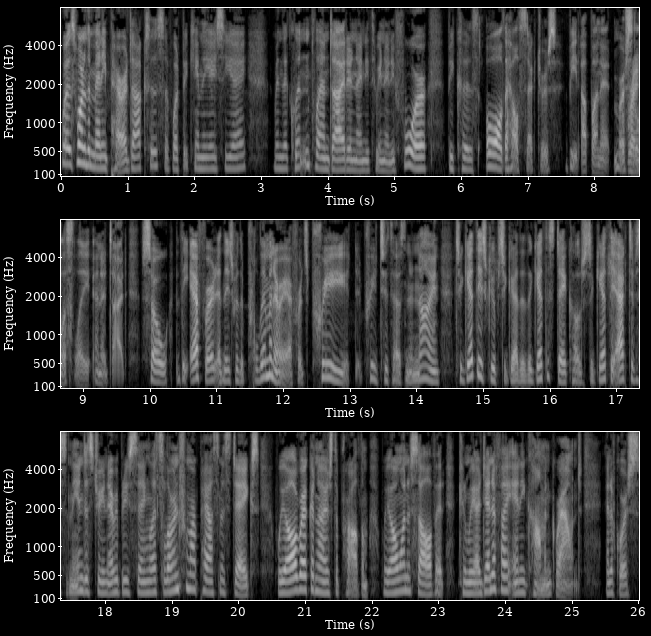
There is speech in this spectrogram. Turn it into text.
Well, it's one of the many paradoxes of what became the ACA. I mean, the Clinton plan died in 93, 94 because all the health sectors beat up on it mercilessly right. and it died. So the effort, and these were the preliminary efforts pre pre 2009, to get these groups together, to get the stakeholders, to get the activists in the industry, and everybody saying, let's learn from our past mistakes. We all recognize the problem. We all want to solve it. Can we identify any common ground? And of course,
